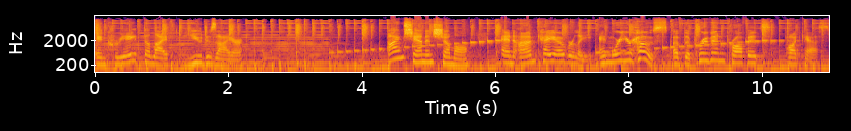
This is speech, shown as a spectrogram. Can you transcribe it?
and create the life you desire. I'm Shannon Schimmel. And I'm Kay Overly, and we're your hosts of the Proven Profits podcast.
